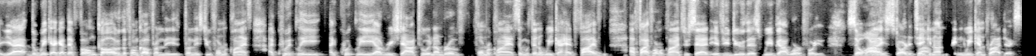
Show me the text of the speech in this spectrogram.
yeah the week I got that phone call or the phone call from the from these two former clients. I quickly I quickly uh, reached out to a number of former clients, and within a week I had five uh, five former clients who said, "If you do this, we've got work for you." So Wow. I started taking on night and weekend projects,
